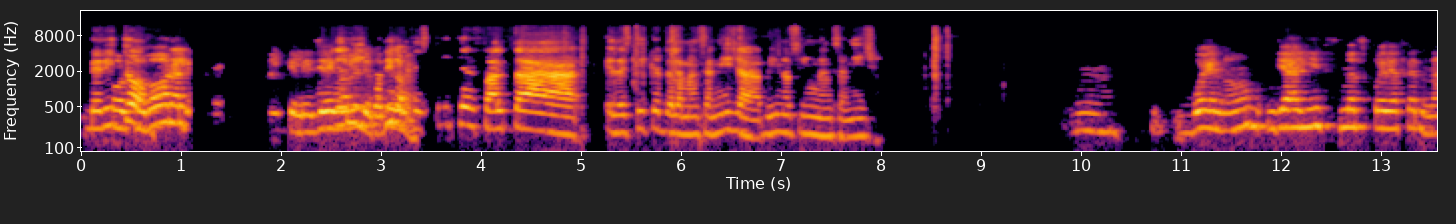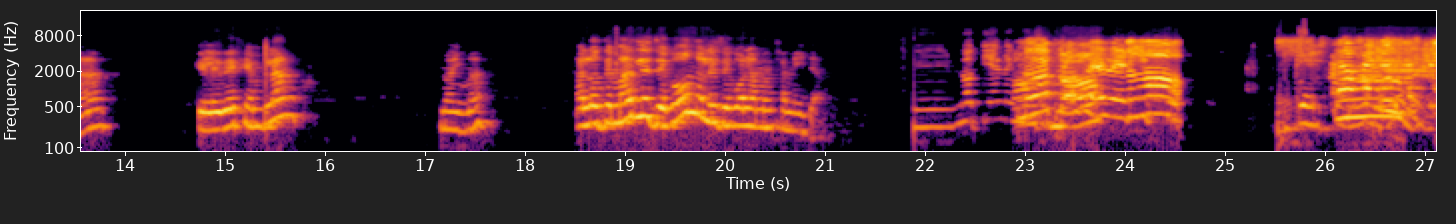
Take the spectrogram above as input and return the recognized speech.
Dedito. Por favor, al, al que le llegue, le llego. Dígame. falta el sticker de la manzanilla, vino sin manzanilla. Mm, Bueno, ya ahí no se puede hacer nada. Que le dejen blanco. No hay más. ¿A los demás les llegó o no les llegó la manzanilla? No tiene. No, profe. ¿cuál es? llegó, profe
